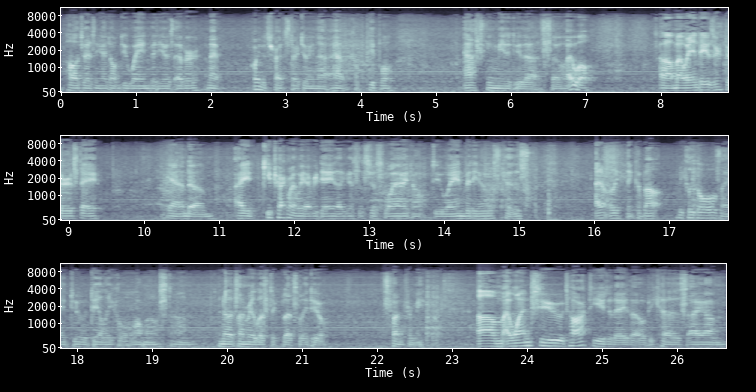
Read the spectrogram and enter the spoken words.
apologizing I don't do weigh-in videos ever, and I'm going to try to start doing that. I have a couple people asking me to do that, so I will. Uh, my weigh-in days are Thursday, and um, I keep track of my weight every day. I guess it's just why I don't do weigh-in videos, because I don't really think about weekly goals. I do a daily goal almost. Um, I know that's unrealistic, but that's what I do. It's fun for me. Um, I wanted to talk to you today, though, because I um,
